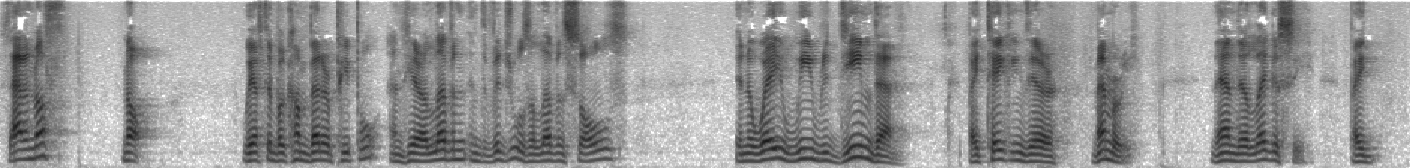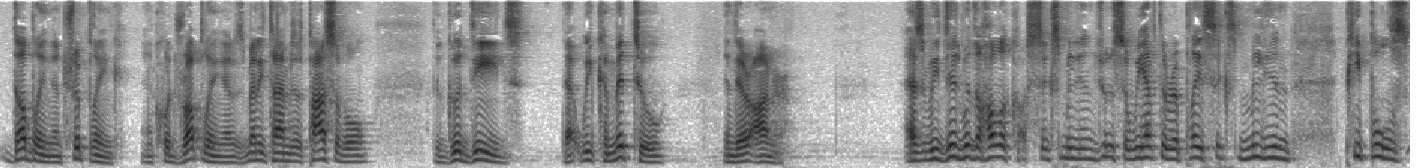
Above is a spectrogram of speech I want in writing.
Is that enough? No. We have to become better people. And here are 11 individuals, 11 souls. In a way, we redeem them by taking their memory, then their legacy, by doubling and tripling and quadrupling and as many times as possible the good deeds that we commit to in their honor. As we did with the Holocaust, six million Jews, so we have to replace six million people's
